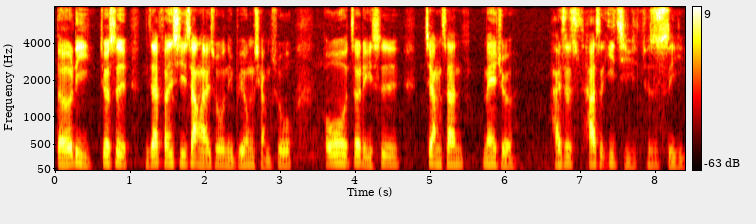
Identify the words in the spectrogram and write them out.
得力，就是你在分析上来说，你不用想说哦，这里是降三 major 还是它是一级就是 C。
